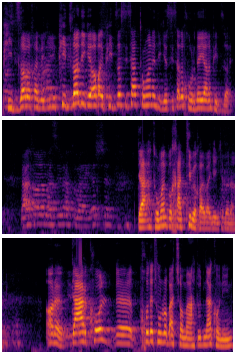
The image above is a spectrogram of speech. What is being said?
پیتزا بخوای بگیری؟ پیتزا دیگه. آقای پیتزا 300 تومنه دیگه. 300 خورده ای الان پیتزاه. ده تومن هم مسیر رفت و برگشت. ده تومن دو خطی بخوای بگه این که برم. آره در کل خودتون رو بچه محدود نکنین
